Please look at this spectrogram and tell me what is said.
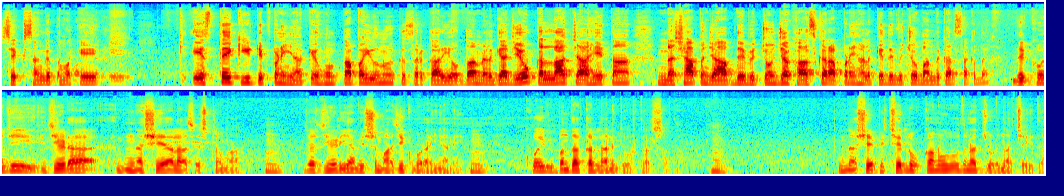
ਸਿੱਖ ਸੰਗਤ ਮਕੇ। ਇਸ ਤੇ ਕੀ ਟਿੱਪਣੀ ਆ ਕਿ ਹੁਣ ਤਾਂ ਭਾਈ ਉਹਨੂੰ ਇੱਕ ਸਰਕਾਰੀ ਅਹੁਦਾ ਮਿਲ ਗਿਆ ਜੇ ਉਹ ਕੱਲਾ ਚਾਹੇ ਤਾਂ ਨਸ਼ਾ ਪੰਜਾਬ ਦੇ ਵਿੱਚੋਂ ਜਾਂ ਖਾਸ ਕਰ ਆਪਣੇ ਹਲਕੇ ਦੇ ਵਿੱਚੋਂ ਬੰਦ ਕਰ ਸਕਦਾ? ਦੇਖੋ ਜੀ ਜਿਹੜਾ ਨਸ਼ੇ ਵਾਲਾ ਸਿਸਟਮ ਆ ਜਾਂ ਜਿਹੜੀਆਂ ਵੀ ਸਮਾਜਿਕ ਬੁਰਾਈਆਂ ਨੇ ਕੋਈ ਵੀ ਬੰਦਾ ਇਕੱਲਾ ਨਹੀਂ ਦੂਰ ਕਰ ਸਕਦਾ। ਨਸ਼ੇ ਪਿੱਛੇ ਲੋਕਾਂ ਨੂੰ ਉਹਦੇ ਨਾਲ ਜੁੜਨਾ ਚਾਹੀਦਾ।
